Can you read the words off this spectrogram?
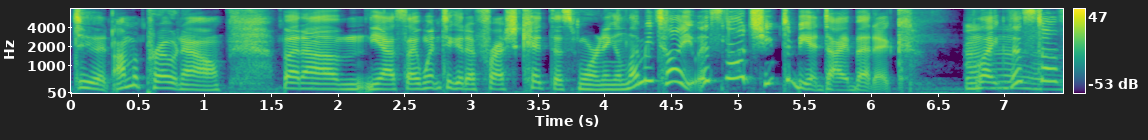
dude, I'm a pro now. But um, yes, I went to get a fresh kit this morning, and let me tell you, it's not cheap to be a diabetic. Mm. Like this stuff,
